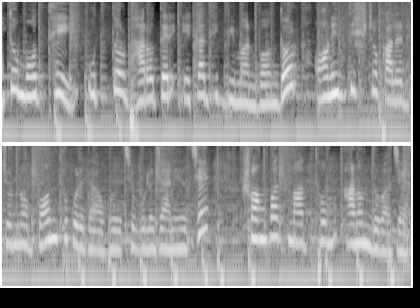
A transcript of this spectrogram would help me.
ইতোমধ্যেই উত্তর ভারতের একাধিক বিমানবন্দর অনির্দিষ্টকালের জন্য বন্ধ করে দেওয়া হয়েছে বলে জানিয়েছে সংবাদ মাধ্যম আনন্দবাজার।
